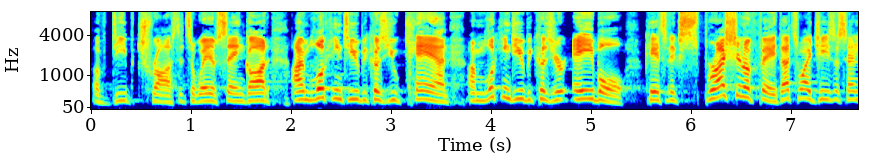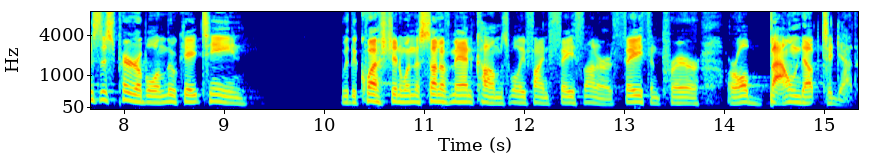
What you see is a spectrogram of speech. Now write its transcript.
of deep trust. It's a way of saying, God, I'm looking to you because you can. I'm looking to you because you're able. Okay, it's an expression of faith. That's why Jesus ends this parable in Luke 18 with the question when the Son of Man comes, will he find faith on earth? Faith and prayer are all bound up together.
